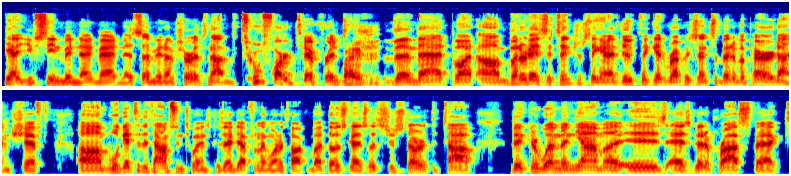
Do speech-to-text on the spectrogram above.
Yeah, you've seen Midnight Madness. I mean, I'm sure it's not too far different right. than that, but um, but it is. It's interesting, and I do think it represents a bit of a paradigm shift. Um, we'll get to the Thompson twins because I definitely want to talk about those guys. Let's just start at the top. Victor Wembanyama is as good a prospect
